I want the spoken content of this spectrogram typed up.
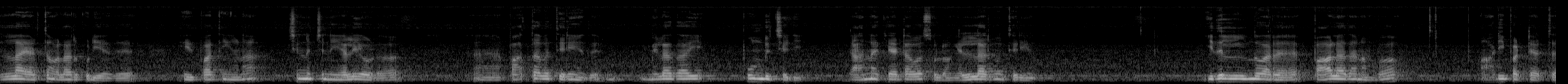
எல்லா இடத்தும் வளரக்கூடியது. இது பார்த்திங்கன்னா சின்ன சின்ன இலையோட பார்த்தாவே தெரியும் இது. மிளகாய் பூண்டு செடி. யாருன்னா கேட்டாவே சொல்லுவாங்க. எல்லாருக்கும் தெரியும். இதிலிருந்து வர பாலை தான் நம்ம அடிப்பட்ட இடத்த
